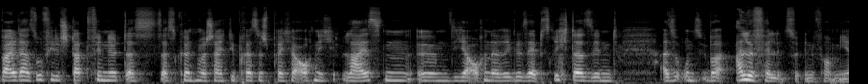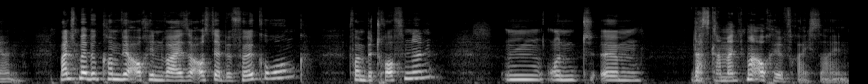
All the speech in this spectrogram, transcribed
weil da so viel stattfindet, dass, das könnten wahrscheinlich die Pressesprecher auch nicht leisten, ähm, die ja auch in der Regel selbst Richter sind. Also uns über alle Fälle zu informieren. Manchmal bekommen wir auch Hinweise aus der Bevölkerung, von Betroffenen. Mm, und ähm, Das kann manchmal auch hilfreich sein,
